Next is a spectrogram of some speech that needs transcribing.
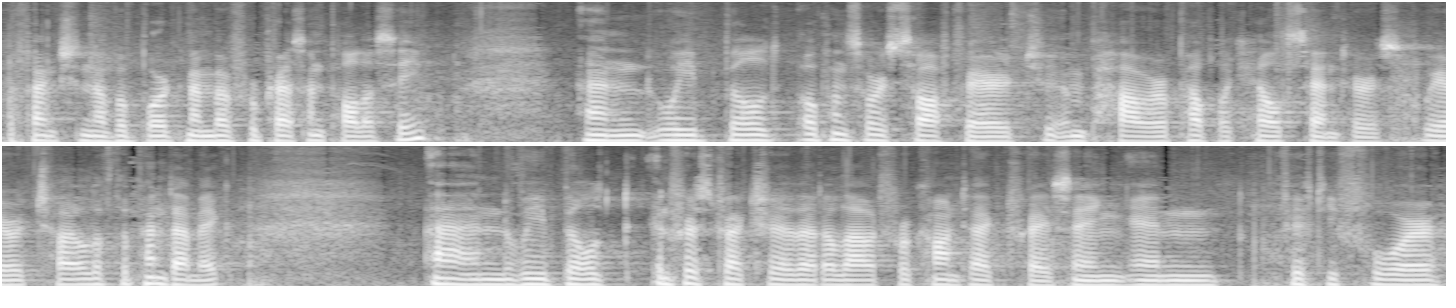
the function of a board member for press and policy. And we build open source software to empower public health centers. We are a child of the pandemic, and we built infrastructure that allowed for contact tracing in 54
